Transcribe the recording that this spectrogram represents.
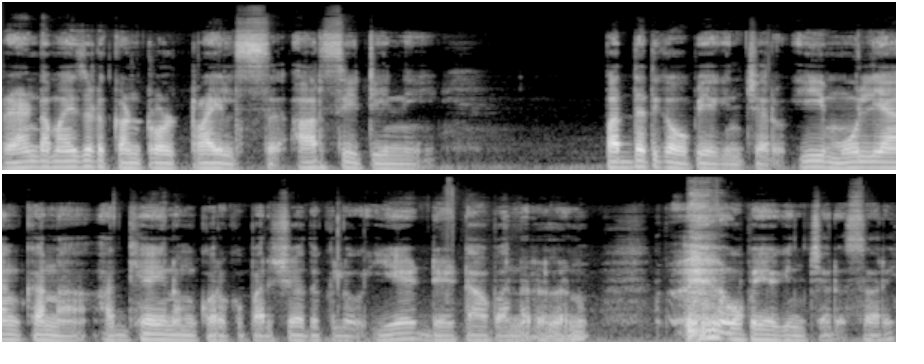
ర్యాండమైజ్డ్ కంట్రోల్ ట్రయల్స్ ఆర్సిటీని పద్ధతిగా ఉపయోగించారు. ఈ మూల్యాంకన అధ్యయనం కొరకు పరిశోధకులు ఏ డేటా వనరులను ఉపయోగించారు? సారీ.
